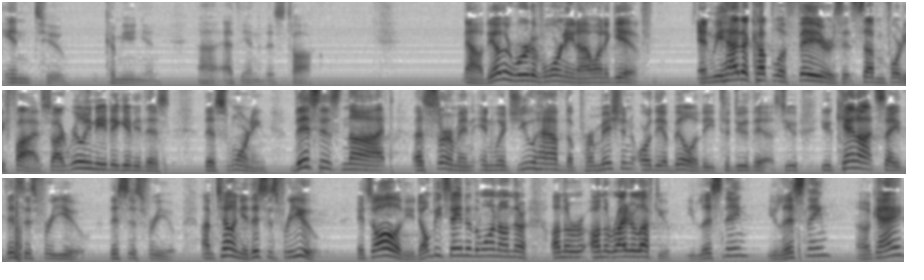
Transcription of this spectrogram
into communion uh, at the end of this talk. Now, the other word of warning I want to give And we had a couple of failures at 745, so I really need to give you this this warning. This is not a sermon in which you have the permission or the ability to do this. You, you cannot say, This is for you. This is for you. I'm telling you, this is for you. It's all of you. Don't be saying to the one on the, on the, on the right or left you, You listening? You listening? Okay?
